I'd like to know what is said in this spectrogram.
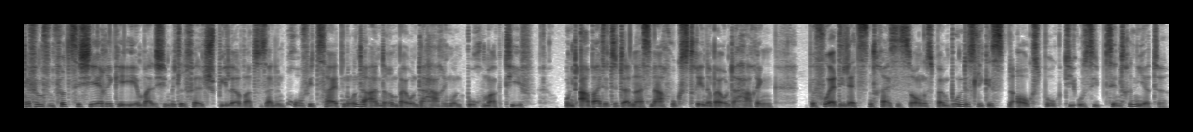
Der 45-jährige ehemalige Mittelfeldspieler war zu seinen Profizeiten unter anderem bei Unterhaching und Bochum aktiv und arbeitete dann als Nachwuchstrainer bei Unterhaching, bevor er die letzten drei Saisons beim Bundesligisten Augsburg die U17 trainierte.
